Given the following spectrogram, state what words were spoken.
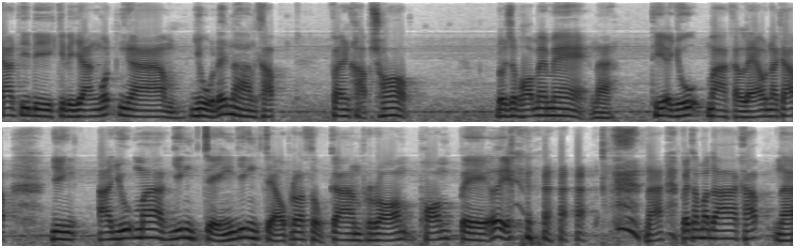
ยาทที่ดีกิริยางดงามอยู่ได้นานครับ แฟนคลับชอบ โดยเฉพาะแม่ๆนะ ที่อายุมากกันแล้วนะครับ ยิ่งอายุมากยิ่งเจ๋ง ยิ่งแจ๋วประสบการณ์พร้อมพร้อมเปยเอ้ยนะเป็นธรรมดาครับนะ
